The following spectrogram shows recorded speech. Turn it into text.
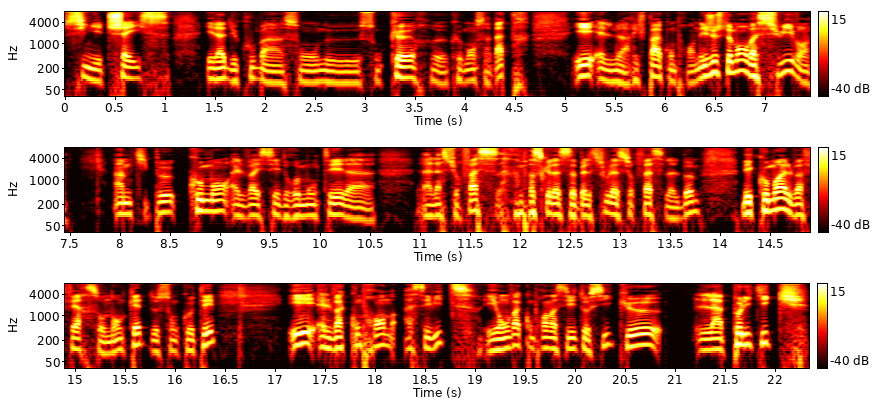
signé Chase. Et là, du coup, ben, son, son cœur commence à battre et elle n'arrive pas à comprendre. Et justement, on va suivre un petit peu comment elle va essayer de remonter la, à la surface, parce que là ça s'appelle Sous la surface l'album, mais comment elle va faire son enquête de son côté. Et elle va comprendre assez vite, et on va comprendre assez vite aussi que la politique,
